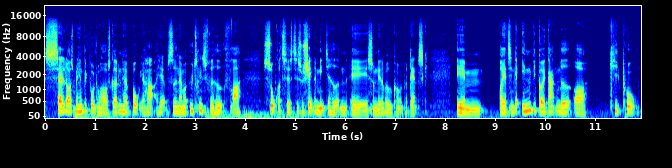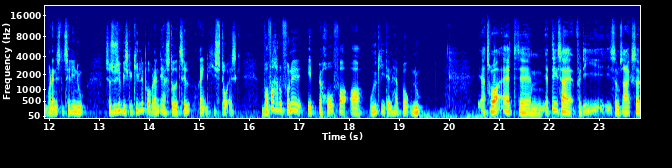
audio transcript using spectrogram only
særligt også med henblik på, at du har jo skrevet den her bog, jeg har her ved siden af mig, Ytringsfrihed fra Sokrates til sociale medier hedder den, øh, som netop er udkommet på dansk. Øhm, og jeg tænker, inden vi går i gang med at kigge på, hvordan det står til lige nu, så synes jeg, vi skal kigge lidt på, hvordan det har stået til rent historisk. Hvorfor har du fundet et behov for at udgive den her bog nu? Jeg tror, at øh, ja, dels har jeg, fordi som sagt, så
